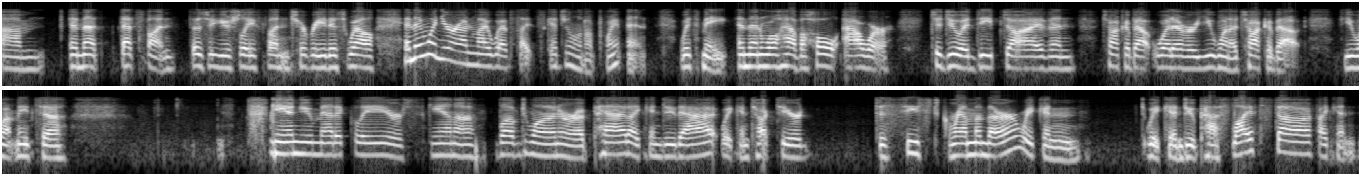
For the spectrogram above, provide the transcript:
um, and that that's fun. Those are usually fun to read as well. And then when you're on my website, schedule an appointment with me, and then we'll have a whole hour to do a deep dive and talk about whatever you want to talk about. If you want me to scan you medically or scan a loved one or a pet, I can do that. We can talk to your deceased grandmother. We can we can do past life stuff. I can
